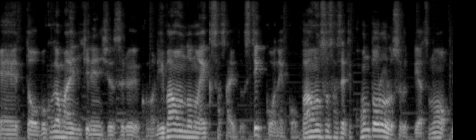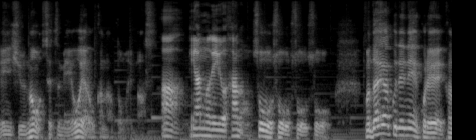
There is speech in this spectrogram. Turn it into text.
えーっと、僕が毎日練習する、このリバウンドのエクササイズ、スティックをね、こうバウンスさせてコントロールするってやつの練習の説明をやろうかなと思います。ああ、ピアノで言うハノン。そうそうそうそう。まあ、大学でね、これ必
